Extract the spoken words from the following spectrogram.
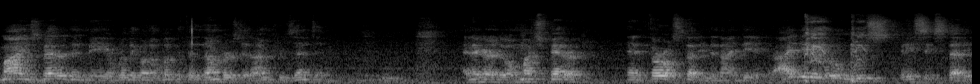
minds better than me are really going to look at the numbers that I'm presenting and they're going to do a much better and thorough study than I did. But I did a little loose basic study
